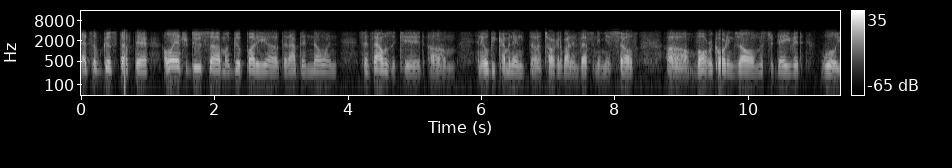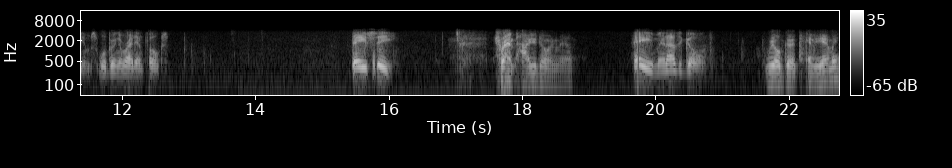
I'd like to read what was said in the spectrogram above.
had some good stuff there. I want to introduce uh, my good buddy uh, that I've been knowing since I was a kid, um, and he'll be coming in uh, talking about investing in yourself. Uh, Vault Recording Zone, Mr. David Williams. We'll bring him right in, folks. Dave C. Trent, how you doing, man? Hey, man, how's it going? Real good. Can you hear me?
